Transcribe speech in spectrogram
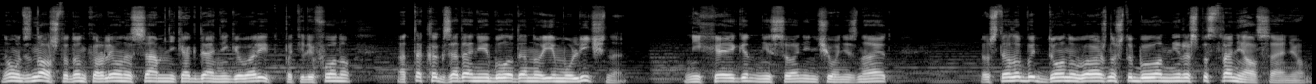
Но он знал, что Дон Корлеоне сам никогда не говорит по телефону, а так как задание было дано ему лично, ни Хейген, ни Сони ничего не знают, то стало быть Дону важно, чтобы он не распространялся о нем.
